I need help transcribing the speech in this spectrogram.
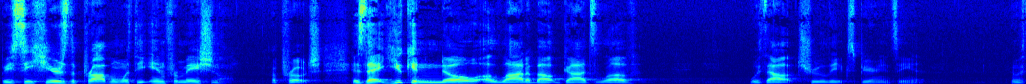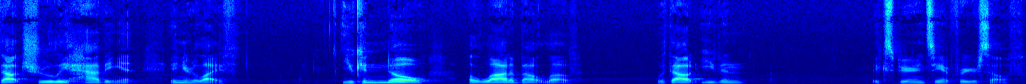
But you see, here's the problem with the informational approach is that you can know a lot about God's love without truly experiencing it and without truly having it in your life. You can know a lot about love without even experiencing it for yourself.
